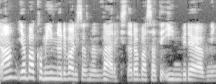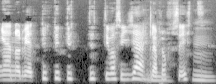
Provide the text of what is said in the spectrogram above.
ja, jag bara kom in och det var liksom som en verkstad. De bara satte in bedövningen och du vet, dut, dut, dut, dut, det var så jäkla Mm. proffsigt. Mm.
